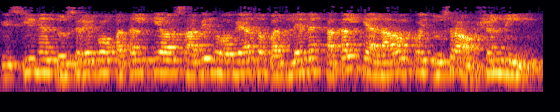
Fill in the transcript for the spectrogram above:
کسی نے دوسرے کو قتل کیا اور ثابت ہو گیا، تو بدلے میں قتل کے علاوہ کوئی دوسرا آپشن نہیں ہے۔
